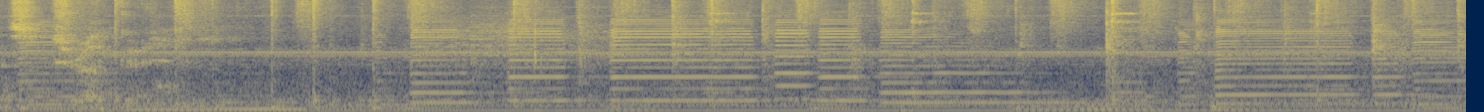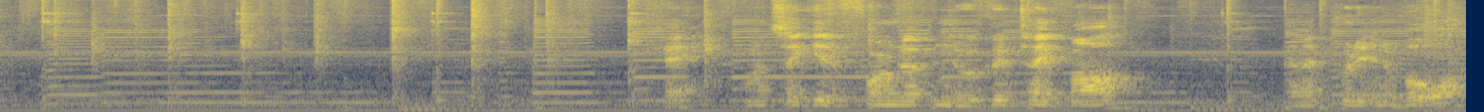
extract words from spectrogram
This looks really good. Okay, once I get it formed up into a good tight ball, then I put it in a bowl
